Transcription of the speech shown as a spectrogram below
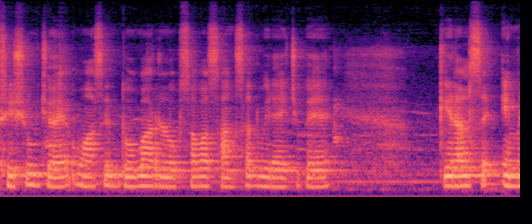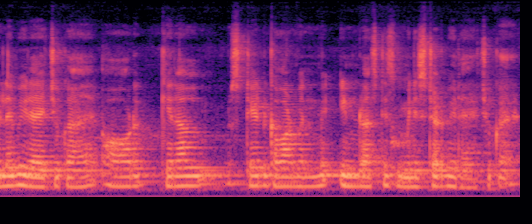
त्रिशूर जो है वहाँ से दो बार लोकसभा सांसद भी रह चुके हैं। केरल से एमएलए भी रह चुका है और केरल स्टेट गवर्नमेंट में इंडस्ट्रीज़ मिनिस्टर भी रह चुका है।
